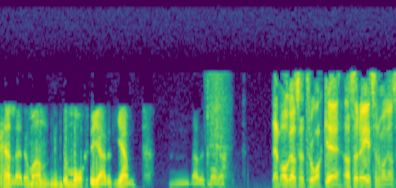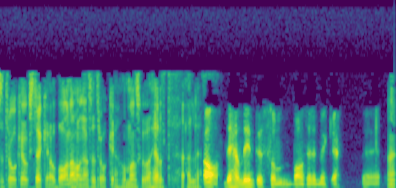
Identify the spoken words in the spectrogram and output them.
heller. De, an, de åkte jävligt jämnt. Mm, väldigt många. Den var ganska tråkig. Alltså racen var ganska tråkig också tycker jag. Och banan var ganska tråkig. Om man ska vara helt ärlig. Ja, det hände inte så vansinnigt mycket. Eh, Nej.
